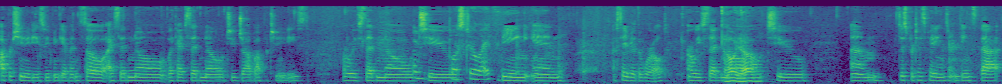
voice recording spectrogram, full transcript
opportunities we've been given. So I said no, like I've said no to job opportunities, or we've said no And to Blessed your life. being in a Savior of the World, or we've said Oh, no yeah. to um, just participating in certain things that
